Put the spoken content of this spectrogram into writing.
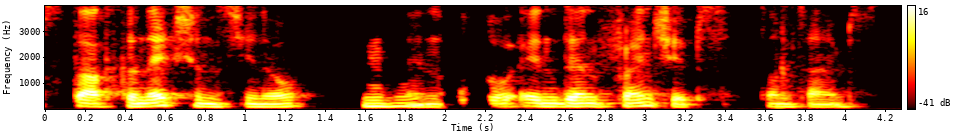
start connections you know mm-hmm. and also, and then friendships sometimes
